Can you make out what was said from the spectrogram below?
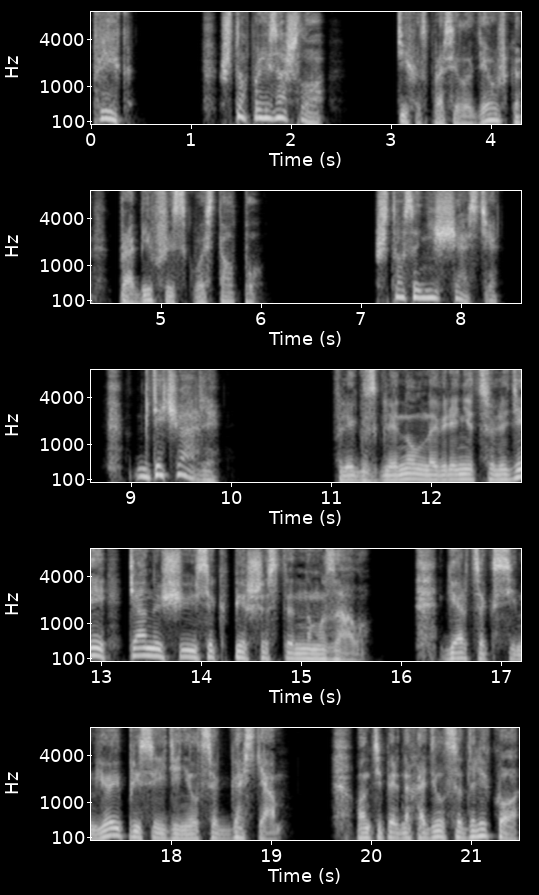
«Флик, что произошло?» — тихо спросила девушка, пробившись сквозь толпу. «Что за несчастье? Где Чарли?» Флик взглянул на вереницу людей, тянущуюся к пиршественному залу. Герцог с семьей присоединился к гостям. Он теперь находился далеко,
